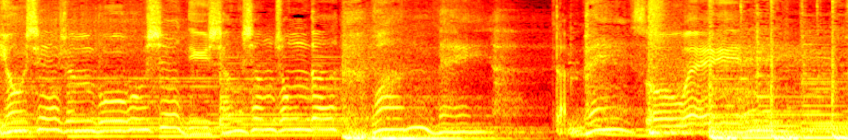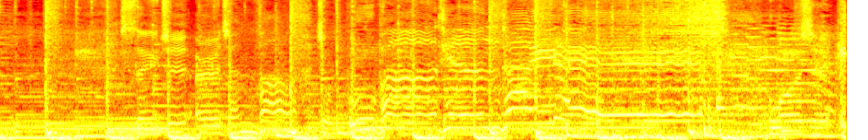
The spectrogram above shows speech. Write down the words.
有些人不是你想象中的完美，但没所谓，随之而绽放，就不怕天太黑。我是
